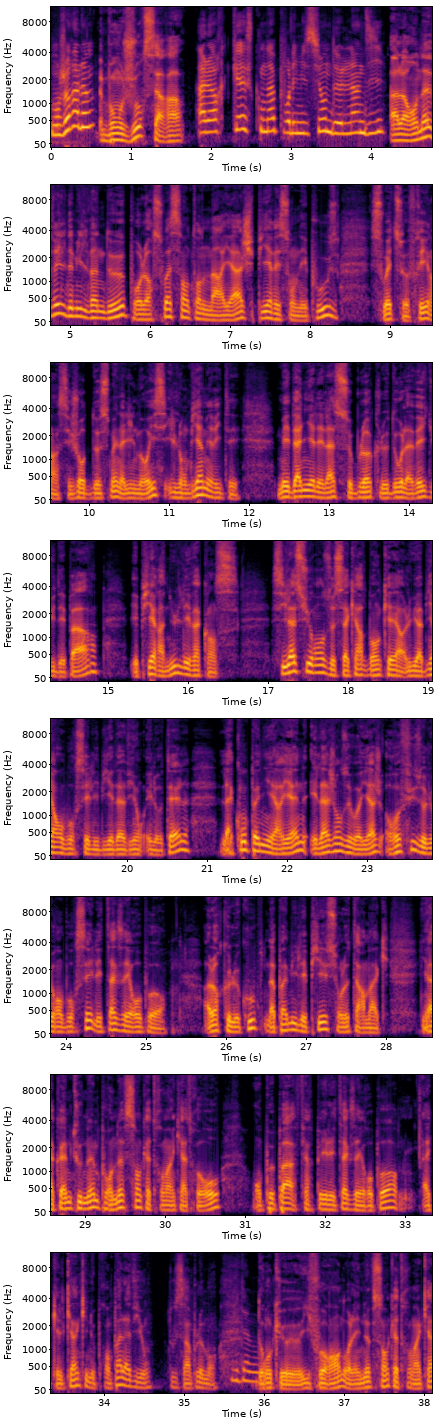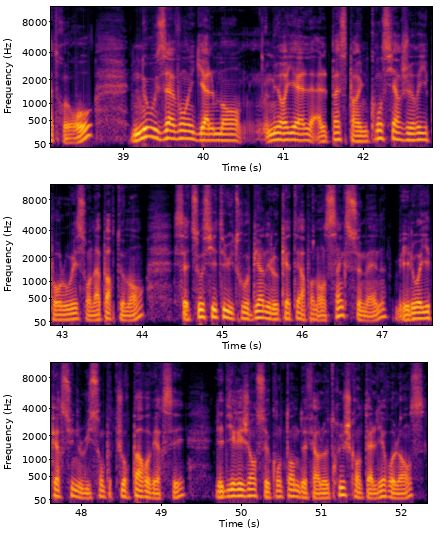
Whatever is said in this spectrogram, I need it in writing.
Bonjour Alain. Bonjour Sarah. Alors, qu'est-ce qu'on a pour l'émission de lundi Alors, en avril 2022, pour leurs 60 ans de mariage, Pierre et son épouse souhaitent s'offrir un séjour de deux semaines à l'île Maurice. Ils l'ont bien mérité. Mais Daniel, hélas, se bloque le dos la veille du départ et Pierre annule les vacances. Si l'assurance de sa carte bancaire lui a bien remboursé les billets d'avion et l'hôtel, la compagnie aérienne et l'agence de voyage refusent de lui rembourser les taxes aéroports alors que le couple n'a pas mis les pieds sur le tarmac. Il y a quand même tout de même pour 984 euros. On peut pas faire payer les taxes d'aéroport à quelqu'un qui ne prend pas l'avion tout simplement. Donc euh, il faut rendre les 984 euros. Nous avons également Muriel, elle passe par une conciergerie pour louer son appartement. Cette société lui trouve bien des locataires pendant cinq semaines, mais les loyers perçus ne lui sont toujours pas reversés. Les dirigeants se contentent de faire l'autruche quand elle les relance.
